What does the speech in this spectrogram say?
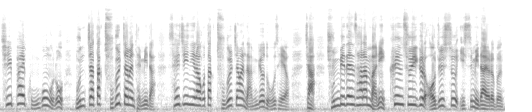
7800으로 문자 딱 두 글자면 됩니다. 세진이라고 딱 두 글자만 남겨 놓으세요. 자 준비된 사람만이 큰 수익을 얻을 수 있습니다, 여러분.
